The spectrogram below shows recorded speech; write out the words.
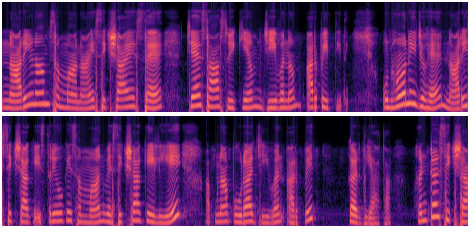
नारीणाम सम्मानाय शिक्षाए स, च सा स्वीकियम जीवनम अर्पित। थी उन्होंने जो है, नारी शिक्षा के, स्त्रियों के सम्मान व शिक्षा के लिए अपना पूरा जीवन अर्पित कर दिया था। हंटर शिक्षा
